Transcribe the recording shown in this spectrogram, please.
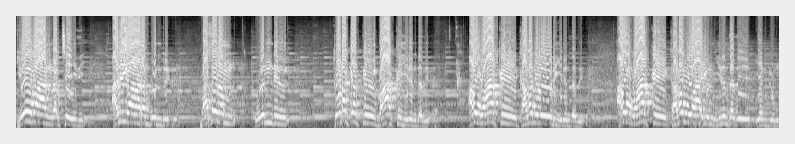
யோவான் நற்செய்தி அதிகாரம் ஒன்று வசனம் ஒன்றில் தொடக்கத்தில் வாக்கு இருந்தது. அவ்வாக்கு கடவுளோடு இருந்தது. அவ்வாக்கு கடவுளாயும் இருந்தது என்றும்.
